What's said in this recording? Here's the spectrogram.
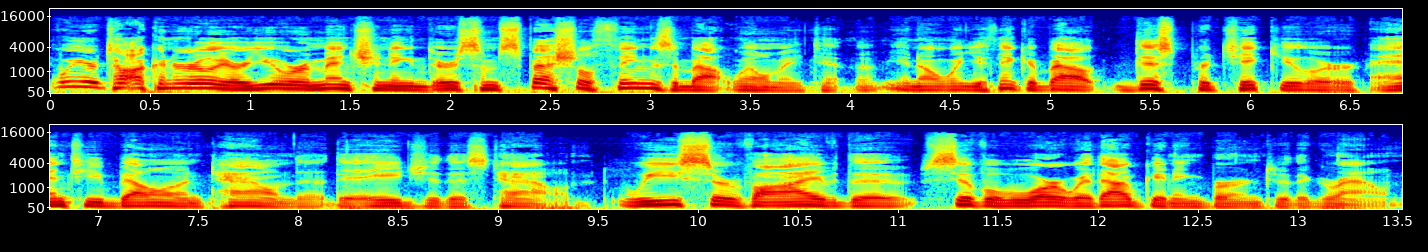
We were talking earlier, you were mentioning there's some special things about Wilmington. You know, when you think about this particular antebellum town, the, the age of this town, we survived the Civil War without getting burned to the ground.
